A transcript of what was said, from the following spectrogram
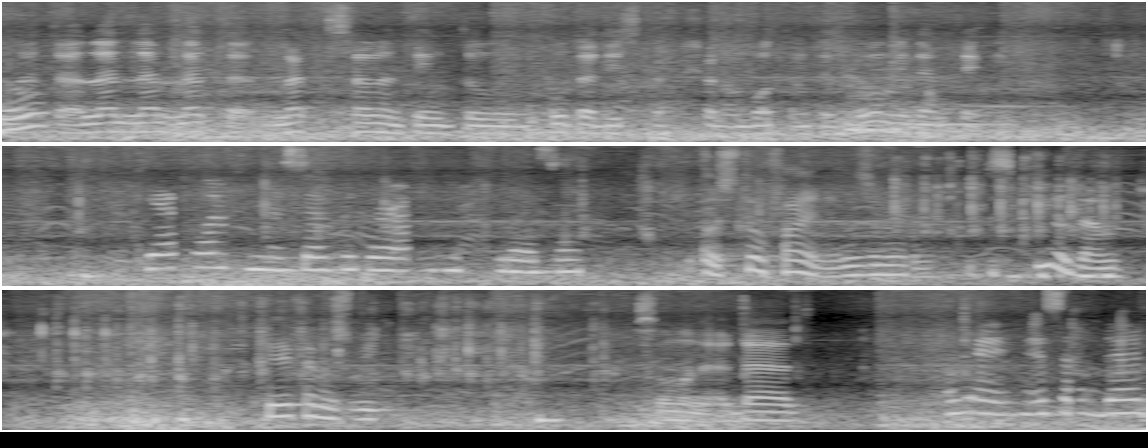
So? matter. Let let let uh, let 17 to put a distraction on bottom. Just go mid and take it. KFM and the servitor are closer. Oh, it's still fine. It doesn't matter. Just kill them. KFM is weak. Summoner dead. Okay, is that dead?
